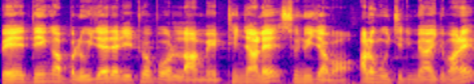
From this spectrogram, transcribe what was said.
ဘယ်အသင်းကဘယ်လိုရတဲ့တွေထွက်ပေါ်လာမယ်ထင်ကြလဲဆွေးနွေးကြပါအောင်အားလုံးကိုကျေးဇူးများကြီးတင်ပါတယ်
